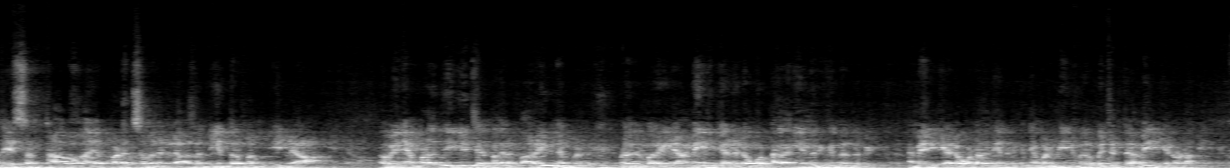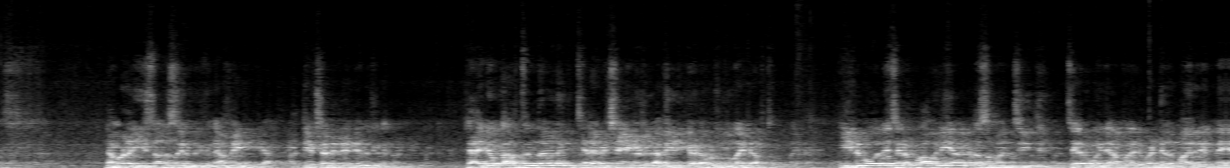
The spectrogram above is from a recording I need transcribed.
അതേ ശ്രദ്ധാവായ പടച്ചവനല്ലാതെ നിയന്ത്രണം ഇല്ല. അപ്പൊ ഇനി നമ്മളത് ഈ ചിലപ്പോ അങ്ങനെ പറയും നമ്മൾ നമ്മളൊന്നും പറയില്ല. അമേരിക്കയുടെ ലോട്ടാ നിയന്ത്രിക്കുന്നുണ്ട് അമേരിക്ക ലോട്ടാ നിയന്ത്രിക്കുന്ന നമ്മൾ പിന്നെ നിർമ്മിച്ചെടുത്ത് അമേരിക്കനോടാണ് നമ്മുടെ ഈ സദസ് നിയന്ത്രിക്കുന്ന അമേരിക്ക അധ്യക്ഷനല്ലേ നിയന്ത്രിക്കുന്നുണ്ട്. അതിന്റെ ഒക്കെ അർത്ഥം എന്താണ്? ചില വിഷയങ്ങളിൽ അമേരിക്ക ഇടപെടുന്നു അതിന്റെ അർത്ഥം. ഇതുപോലെ ചിലപ്പോൾ ഔലിയാക്കളെ സംബന്ധിച്ച് ചില മൗലിയാമാര് പണ്ഡിതന്മാര് തന്നെ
